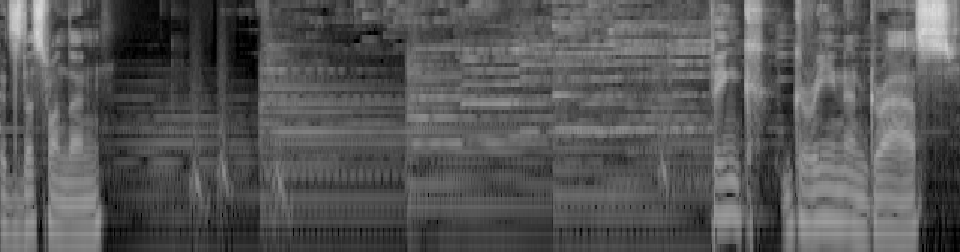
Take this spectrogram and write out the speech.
It's this one then. Pink, green, and grass.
